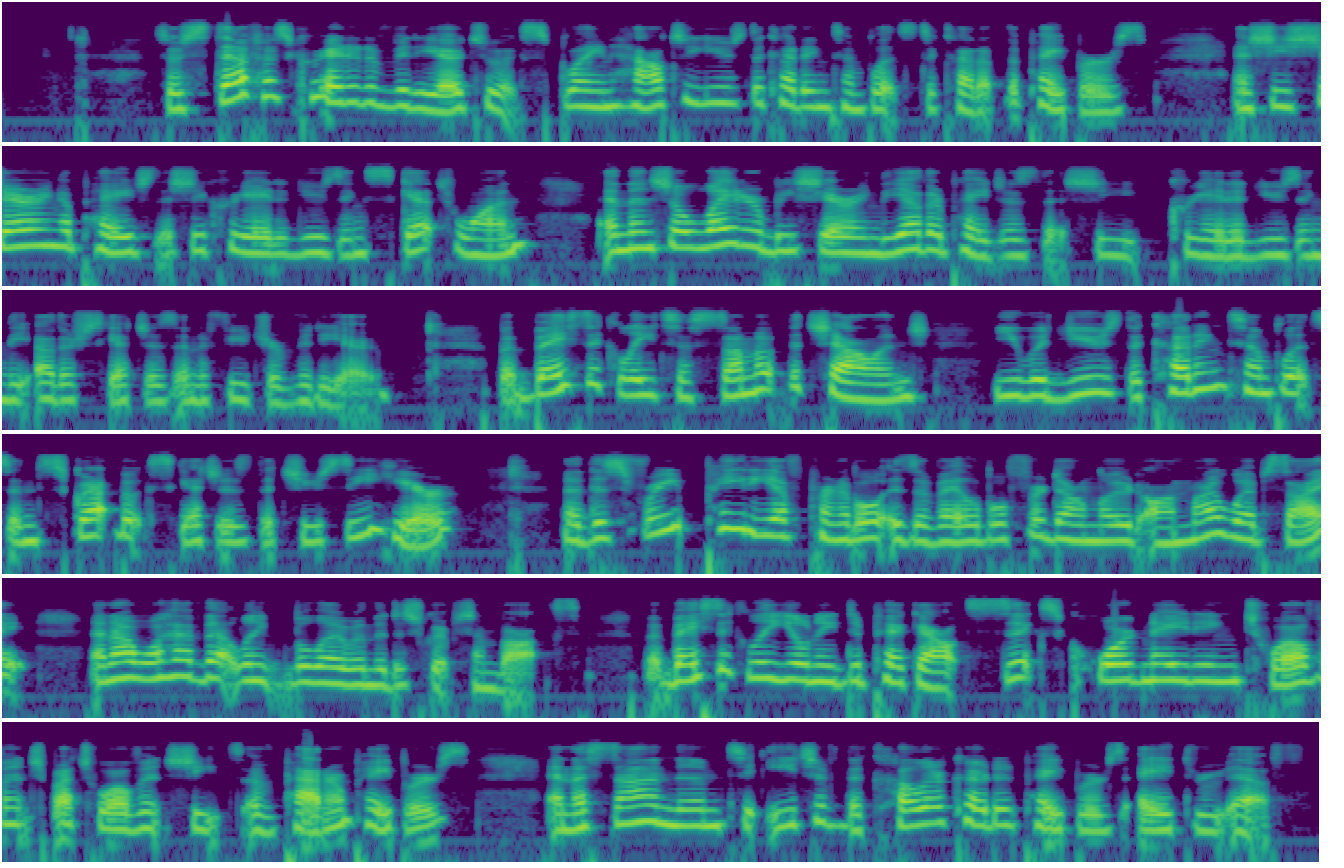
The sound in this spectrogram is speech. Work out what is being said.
So Steph has created a video to explain how to use the cutting templates to cut up the papers, and she's sharing a page that she created using Sketch 1, and then she'll later be sharing the other pages that she created using the other sketches in a future video. But basically, to sum up the challenge, you would use the cutting templates and scrapbook sketches that you see here. Now, this free PDF printable is available for download on my website, and I will have that link below in the description box. But basically, you'll need to pick out six coordinating 12 inch by 12 inch sheets of pattern papers and assign them to each of the color coded papers A through F.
